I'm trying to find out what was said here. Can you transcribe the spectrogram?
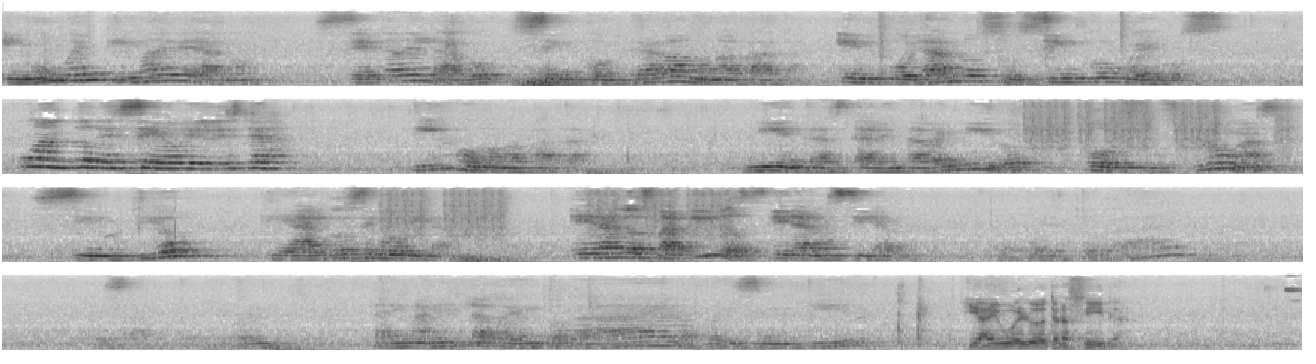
En un buen clima de verano, cerca del lago, se encontraba mamá pata, envolando sus cinco huevos. ¡Cuánto deseo verles ya! dijo mamá pata. Mientras calentaba el nido con sus plumas, sintió que algo se movía. Eran los patitos que ya nacían. Imágenes la pueden tocar, la pueden sentir. Y ahí vuelve otra cita.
